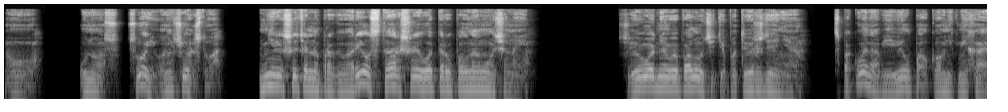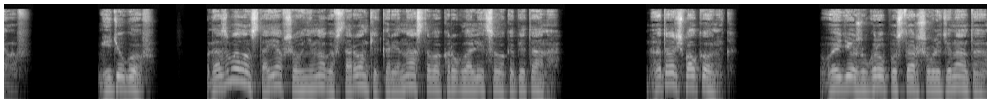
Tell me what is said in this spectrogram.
Ну, у нас свое начальство нерешительно проговорил старший оперуполномоченный. Сегодня вы получите подтверждение, спокойно объявил полковник Михайлов. Митюгов подозвал он стоявшего немного в сторонке коренастого круглолицего капитана. Да, товарищ полковник. Войдешь в группу старшего лейтенанта,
